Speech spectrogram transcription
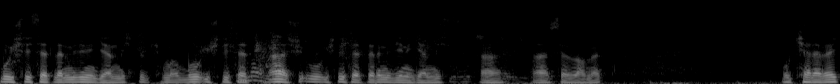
Bu üçlü setlerimiz yeni gelmiş. Bu üçlü set. Ha şu bu üçlü setlerimiz yeni gelmiş. Ha, ha size zahmet. Bu kelebek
